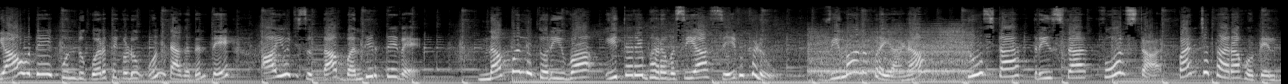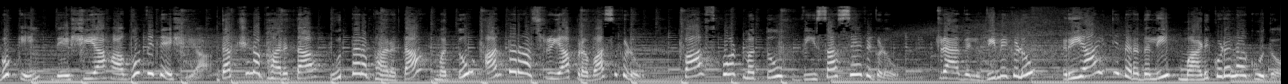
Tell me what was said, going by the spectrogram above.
ಯಾವುದೇ ಕುಂದು ಕೊರತೆಗಳು ಉಂಟಾಗದಂತೆ ಆಯೋಜಿಸುತ್ತಾ ಬಂದಿರ್ತೇವೆ. ನಮ್ಮಲ್ಲಿ ದೊರೆಯುವ ಇತರೆ ಭರವಸೆಯ ಸೇವೆಗಳು ವಿಮಾನ ಪ್ರಯಾಣ, two star, three star, four star, ಪಂಚತಾರ ಹೋಟೆಲ್ ಬುಕಿಂಗ್, ದೇಶೀಯ ಹಾಗೂ ವಿದೇಶೀಯ, ದಕ್ಷಿಣ ಭಾರತ, ಉತ್ತರ ಭಾರತ ಮತ್ತು ಅಂತಾರಾಷ್ಟ್ರೀಯ ಪ್ರವಾಸಗಳು, ಪಾಸ್ಪೋರ್ಟ್ ಮತ್ತು ವೀಸಾ ಸೇವೆಗಳು. ಟ್ರಾವೆಲ್ ವಿಮೆಗಳು ರಿಯಾಯಿತಿ ದರದಲ್ಲಿ ಮಾಡಿಕೊಡಲಾಗುವುದು.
